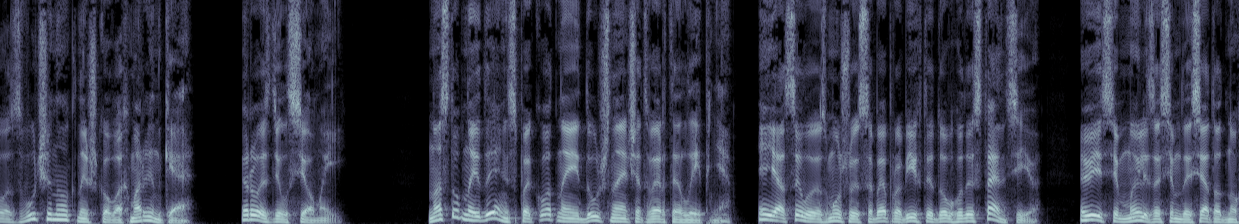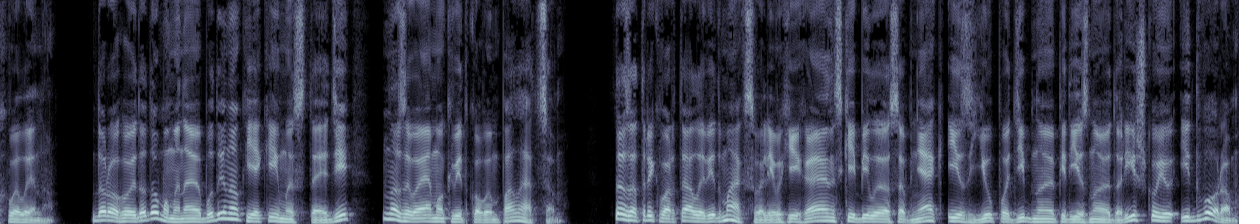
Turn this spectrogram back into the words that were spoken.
Озвучено книжкова хмаринка, розділ сьомий. Наступний день спекотне і душне 4 липня, і я силою змушую себе пробігти довгу дистанцію 8 миль за 71 хвилину. Дорогою додому минаю будинок, який ми з Теді називаємо квітковим палацом. Це за три квартали від Максвелів гігантський білий особняк із ю-подібною під'їзною доріжкою і двором,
